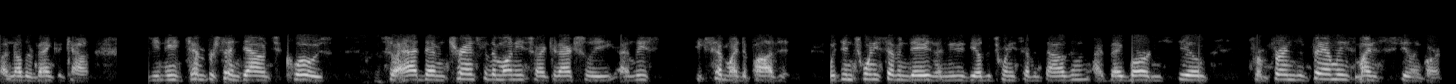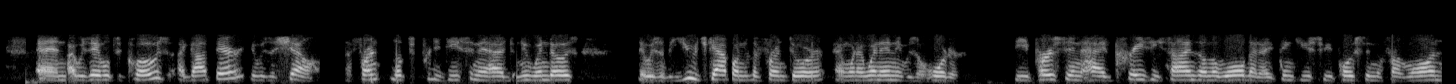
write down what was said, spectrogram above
another bank account. You need 10% down to close. So I had them transfer the money so I could actually at least accept my deposit. Within 27 days, I needed the other 27,000. I begged, borrowed, and stealed from friends and families, minus the stealing part. And I was able to close. I got there. It was a shell. The front looked pretty decent. It had new windows. There was a huge gap under the front door. And when I went in, it was a hoarder. The person had crazy signs on the wall that I think used to be posted in the front lawn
